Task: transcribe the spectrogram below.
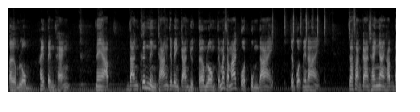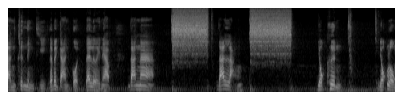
เติมลมให้เต็มแท้งนะครับ ดันขึ้นหนึ่งครั้งจะเป็นการหยุดเติมลม แต่ไม่สามารถกดปุ่มได้ จะกดไม่ได้ จะสั่งการใช้งานครับดันขึ้นหนึ่งที แล้วเป็นการกดได้เลยนะครับ ด้านหน้า ด้านหลัง ยกขึ้น ยกลง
